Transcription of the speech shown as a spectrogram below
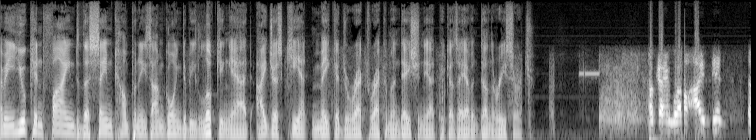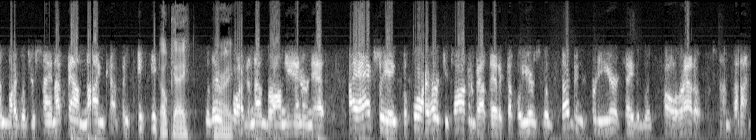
I mean, you can find the same companies I'm going to be looking at. I just can't make a direct recommendation yet because I haven't done the research. Okay, well, I did something like what you're saying. I found nine companies. Okay. so there's right. quite a number on the internet. I actually, before I heard you talking about that a couple of years ago, because I've been pretty irritated with Colorado for some time.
